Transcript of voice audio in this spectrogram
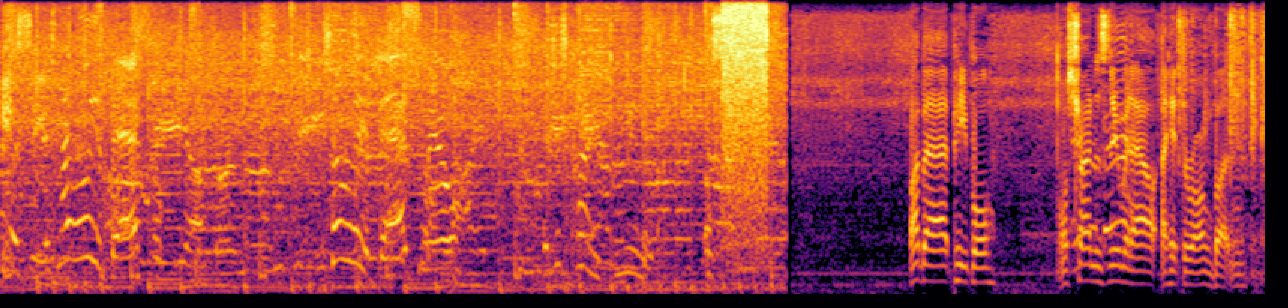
can't see. It's not really a bad, oh, yeah. It's not really a bad smell. It's just kind of humid. My bad, people. I was trying to zoom it out. I hit the wrong button.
